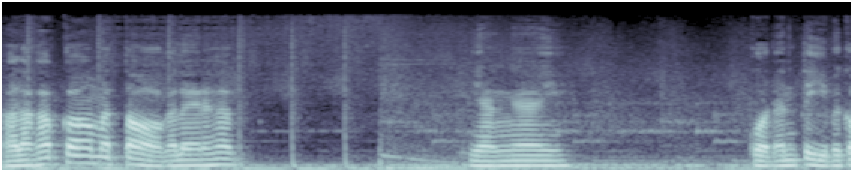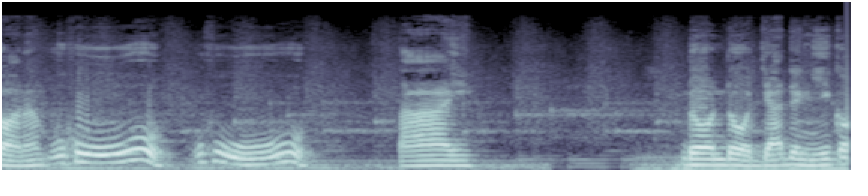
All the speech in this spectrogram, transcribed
เอาละครับก็มาต่อกันเลยนะครับ ยังไง กดอันตีไปก่อนนะโอ้โหโอ้โหตาย โดนโดดยัดอย่างนี้ก็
